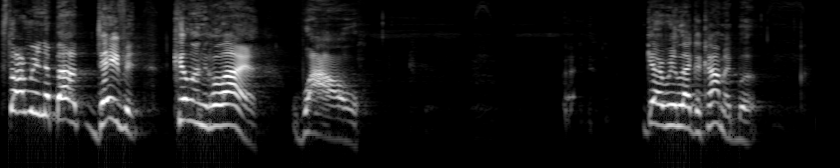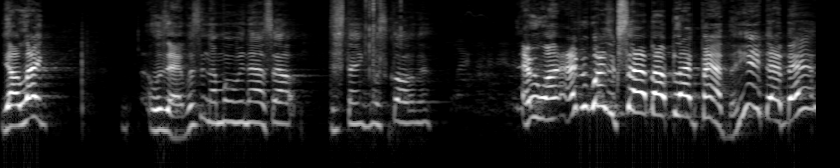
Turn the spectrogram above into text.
Start reading about David killing Goliath. Wow. Gotta read like a comic book. Y'all like, what's that? What's in that movie now out? This thing, what's it called? Everyone, everyone's excited about Black Panther. He ain't that bad.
